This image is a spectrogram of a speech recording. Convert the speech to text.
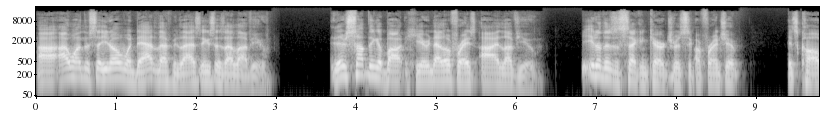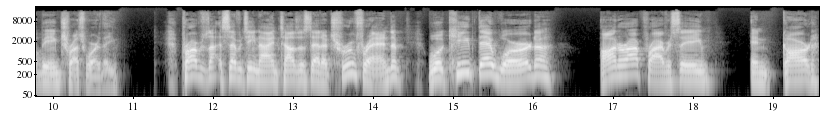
uh, I want them to say, you know, when dad left me, the last thing he says, I love you. There's something about hearing that little phrase, I love you. You know, there's a second characteristic of friendship. It's called being trustworthy. Proverbs 17:9 tells us that a true friend will keep their word, honor our privacy, and guard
